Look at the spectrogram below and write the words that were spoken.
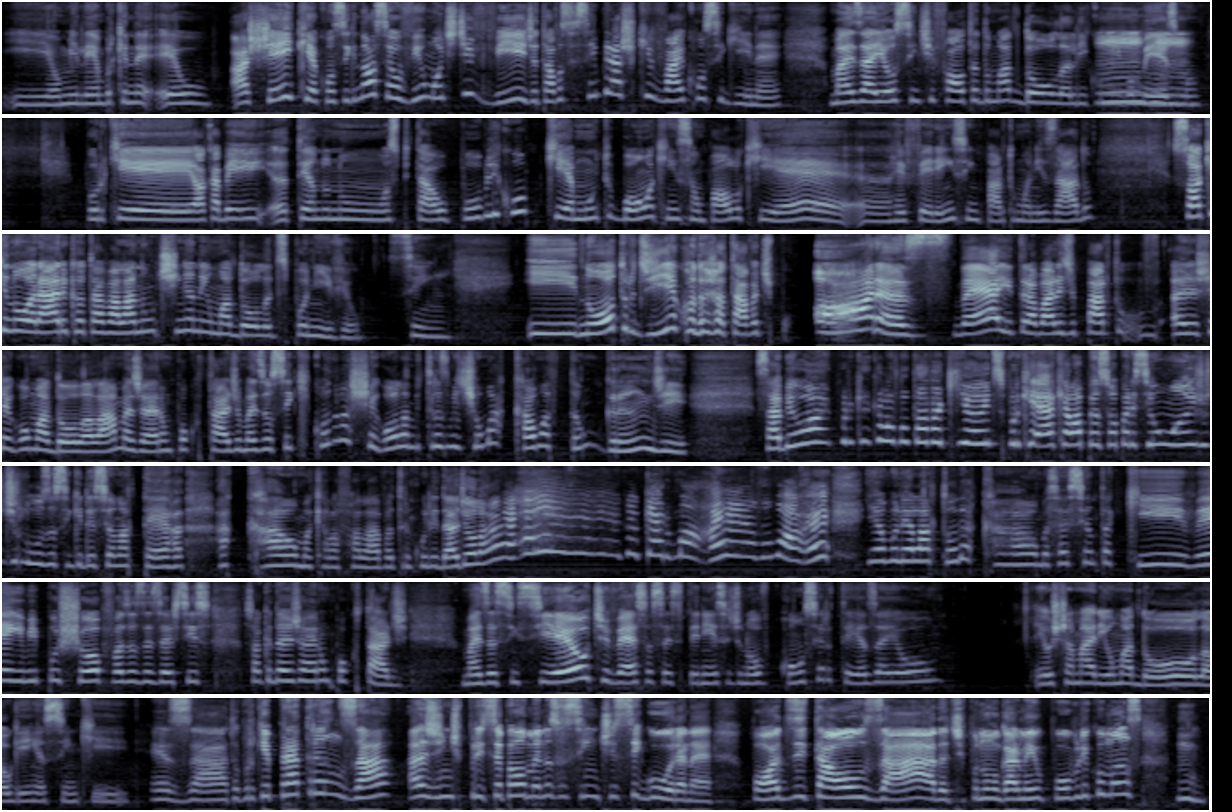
E eu me lembro que né, eu achei que ia conseguir. Nossa, eu vi um monte de vídeo e tal. Você sempre acha que vai conseguir, né? Mas aí eu senti falta de uma doula ali comigo Uhum. mesmo. Porque eu acabei eh, tendo num hospital público, que é muito bom aqui em São Paulo, que é eh, referência em parto humanizado. Só que no horário que eu tava lá não tinha nenhuma doula disponível. Sim. E no outro dia, quando eu já tava, tipo, horas, né, em trabalho de parto, eh, chegou uma doula lá, mas já era um pouco tarde. Mas eu sei que quando ela chegou, ela me transmitiu uma calma tão grande. Sabe? Eu, ai, por que, que ela não tava aqui antes? Porque aquela pessoa parecia um anjo de luz, assim, que desceu na terra. A calma que ela falava, a tranquilidade. Eu lá, "É, eu quero morrer, eu vou morrer. E a mulher lá toda calma, sai, senta aqui, vem, e me puxou pra fazer os exercícios. Só que daí já era um pouco tarde. Mas assim, se eu tivesse essa experiência de novo, com certeza eu eu chamaria uma doula, alguém assim que Exato, porque pra transar a gente precisa pelo menos se sentir segura, né? Pode estar ousada, tipo num lugar meio público, mas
